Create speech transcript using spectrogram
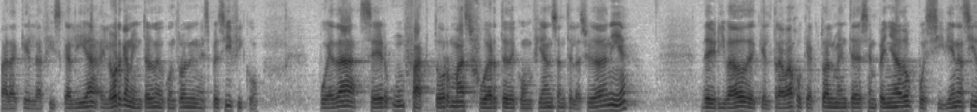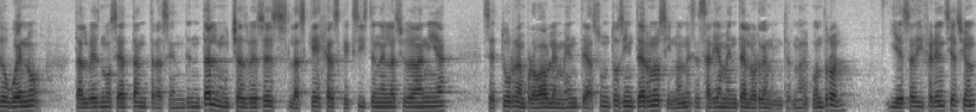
para que la Fiscalía, el órgano interno de control en específico, pueda ser un factor más fuerte de confianza ante la ciudadanía, derivado de que el trabajo que actualmente ha desempeñado, pues si bien ha sido bueno, tal vez no sea tan trascendental. Muchas veces las quejas que existen en la ciudadanía se turnan probablemente a asuntos internos y no necesariamente al órgano interno de control. Y esa diferenciación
